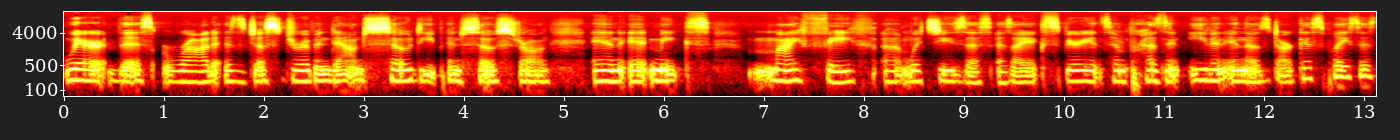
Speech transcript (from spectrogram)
where this rod is just driven down so deep and so strong, and it makes my faith um, with Jesus as I experience Him present, even in those darkest places,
